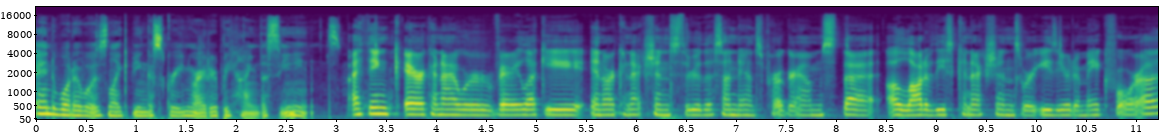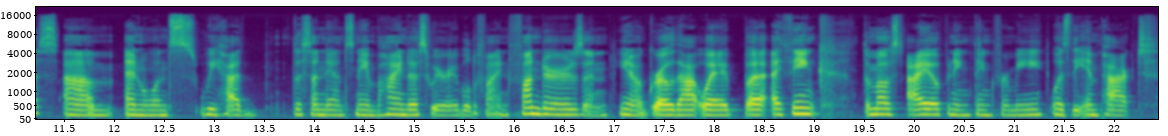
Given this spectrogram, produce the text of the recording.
and what it was like being a screenwriter behind the scenes. I think Erica and I were very lucky in our connections through the Sundance programs that a lot of these connections were easier to make for us. Um, and once we had the Sundance name behind us, we were able to find funders and, you know, grow that way. But I think the most eye opening thing for me was the impact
